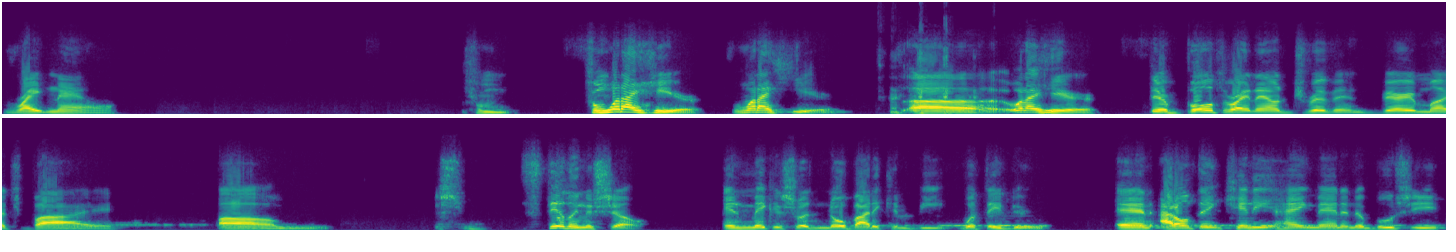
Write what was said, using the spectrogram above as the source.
right now. From from what I hear, from what I hear, uh, what I hear, they're both right now driven very much by, um, sh- stealing the show and making sure nobody can beat what they do. And I don't think Kenny Hangman and Ibushi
